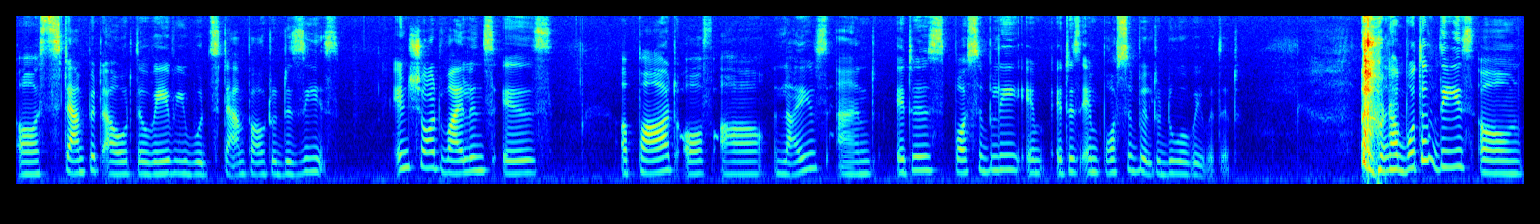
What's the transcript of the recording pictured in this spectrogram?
uh, stamp it out the way we would stamp out a disease. In short, violence is a part of our lives and it is possibly, it is impossible to do away with it. now, both of these um,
